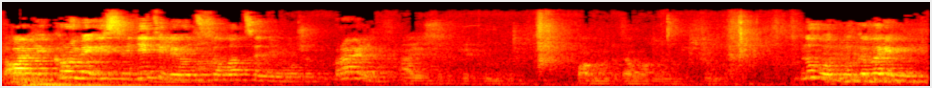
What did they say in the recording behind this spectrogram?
того, Папе, кроме и свидетелей он ссылаться не может, правильно? а если форма договорного письма? Ну вот мы говорим,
